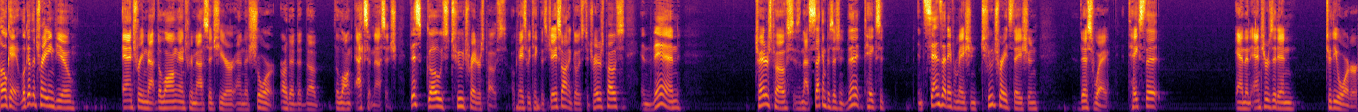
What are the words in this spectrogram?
okay, look at the trading view entry, me- the long entry message here, and the short or the the, the the long exit message. This goes to Traders Post. Okay, so we take this JSON, it goes to Traders Post, and then Traders Post is in that second position. Then it takes it and sends that information to TradeStation this way. It takes the and then enters it in to the order.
